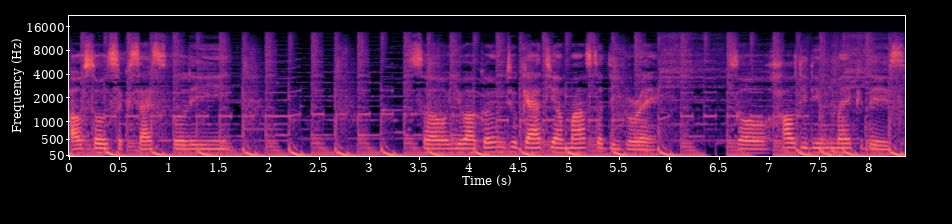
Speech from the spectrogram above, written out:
also successfully so you are going to get your master degree so how did you make this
